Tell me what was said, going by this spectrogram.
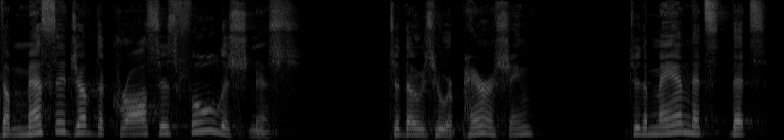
the message of the cross is foolishness to those who are perishing. To the man that's, that's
